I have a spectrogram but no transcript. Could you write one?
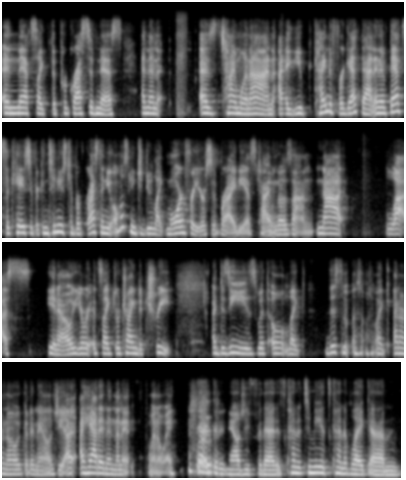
and that's like the progressiveness and then as time went on I, you kind of forget that and if that's the case if it continues to progress then you almost need to do like more for your sobriety as time goes on not less you know? You're it's like you're trying to treat a disease with like this like i don't know a good analogy i, I had it and then it went away yeah, a good analogy for that it's kind of to me it's kind of like um,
